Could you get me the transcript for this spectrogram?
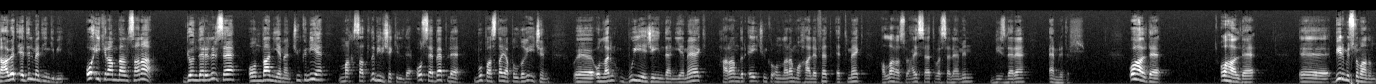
Davet edilmediğin gibi o ikramdan sana gönderilirse ondan yemen. Çünkü niye? Maksatlı bir şekilde o sebeple bu pasta yapıldığı için e, onların bu yiyeceğinden yemek haramdır. Ey çünkü onlara muhalefet etmek Allah Resulü Aleyhisselatü Vesselam'ın bizlere emridir. O halde o halde e, bir Müslümanın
